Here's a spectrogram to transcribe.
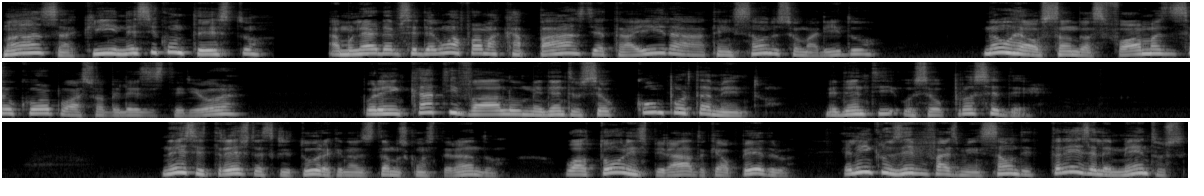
Mas aqui, nesse contexto, a mulher deve ser de alguma forma capaz de atrair a atenção do seu marido, não realçando as formas de seu corpo ou a sua beleza exterior, porém cativá-lo mediante o seu comportamento, mediante o seu proceder. Nesse trecho da escritura que nós estamos considerando, o autor inspirado, que é o Pedro, ele inclusive faz menção de três elementos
